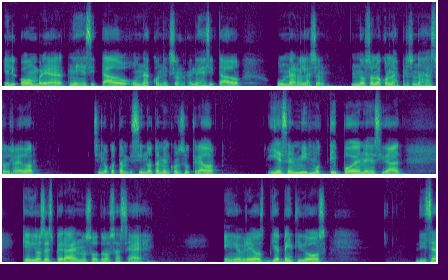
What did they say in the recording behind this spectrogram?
el hombre ha necesitado una conexión, ha necesitado una relación no solo con las personas a su alrededor, sino, sino también con su creador. Y es el mismo tipo de necesidad que Dios espera de nosotros hacia Él. En Hebreos 10:22 dice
